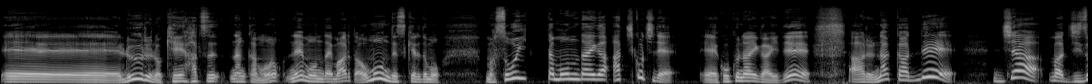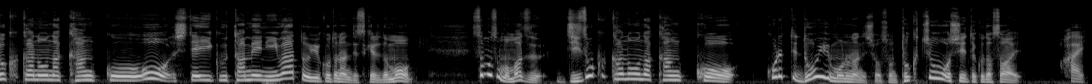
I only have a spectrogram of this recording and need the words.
えールールの啓発なんかもね問題もあるとは思うんですけれども、まあ、そういった問題があちこちで、えー国内外である中でじゃあ,、まあ持続可能な観光をしていくためにはということなんですけれどもそもそもまず持続可能な観光これってどういうものなんでしょう？その特徴を教えてください。はい、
